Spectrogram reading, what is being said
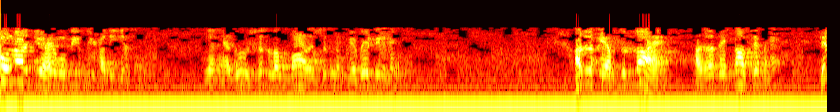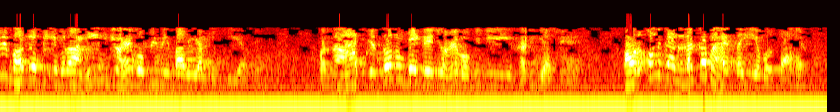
اولاد جو ہے وہ بی بی خدیجہ سے یعنی حضور صلی اللہ علیہ وسلم کے بیٹے ہیں۔ حضرت عبداللہ ہیں، حضرت قاسم ہیں۔ صرف حضرت ابراہیم جو ہے وہ بھی بیماری کی کیا سے ورنہ آپ کے دونوں بیٹے جو ہیں، وہ بھی خدیجہ سے ہیں۔ اور ان کا لقب ہے طیب ہوتا ہے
